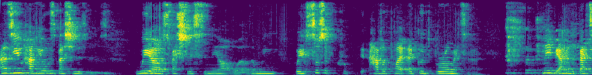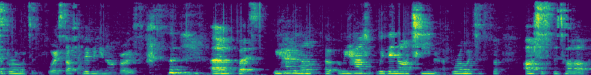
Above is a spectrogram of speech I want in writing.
as you have your specialisms, we are specialists in the art world, and we, we sort of have a quite a good barometer. Maybe I had a better barometer before I started living in Arbroath, um, but we have an, uh, we have within our team a barometer for artists that are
